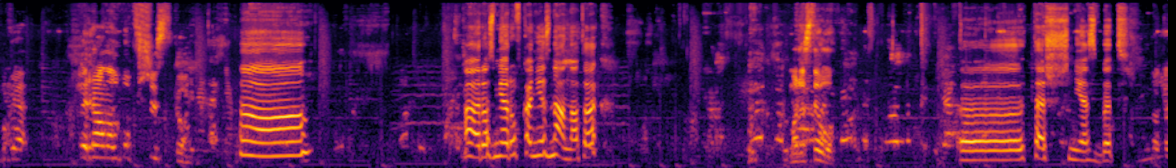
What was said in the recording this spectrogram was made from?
Mówię, rano było wszystko. A, a rozmiarówka nieznana, tak? Może z tyłu. E, też niezbyt. No to.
